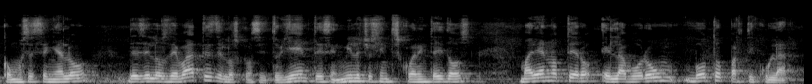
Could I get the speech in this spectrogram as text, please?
Como se señaló, desde los debates de los constituyentes en 1842, Mariano Otero elaboró un voto particular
